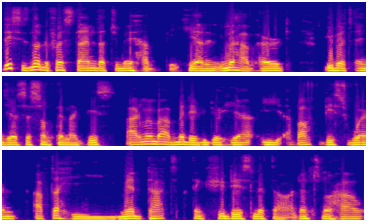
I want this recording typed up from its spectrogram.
this is not the first time that you may have been hearing, you may have heard Uebert Angel say something like this. I remember I made a video here he- about this when, after he made that, I think a few days later, I don't know how,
